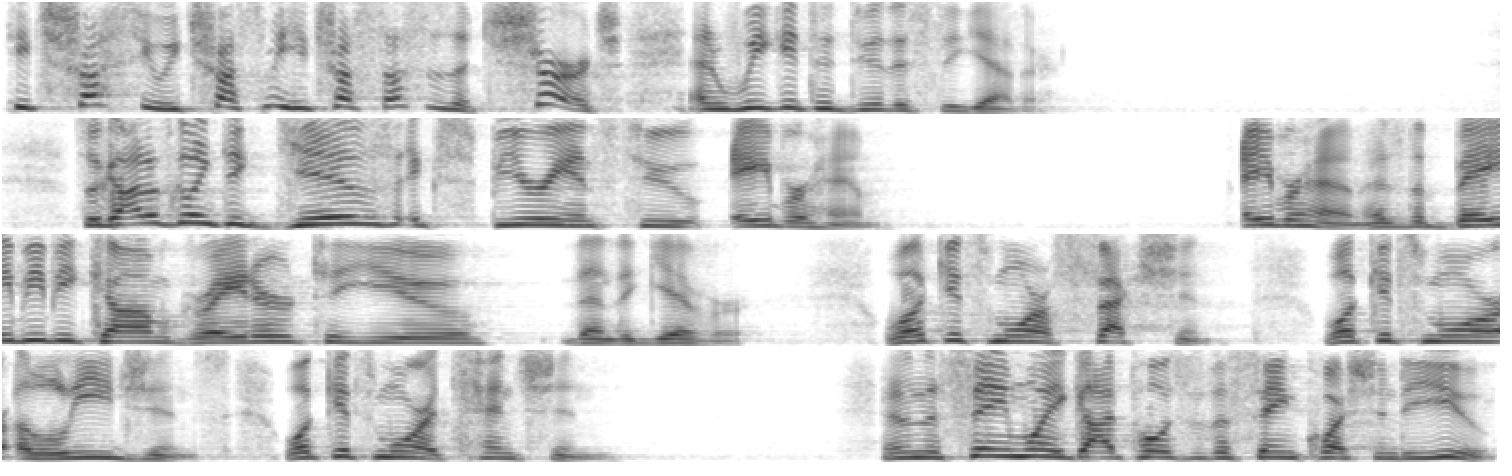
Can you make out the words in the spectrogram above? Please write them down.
He trusts you, He trusts me, He trusts us as a church, and we get to do this together. So, God is going to give experience to Abraham. Abraham, has the baby become greater to you than the giver? What gets more affection? What gets more allegiance? What gets more attention? And in the same way, God poses the same question to you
